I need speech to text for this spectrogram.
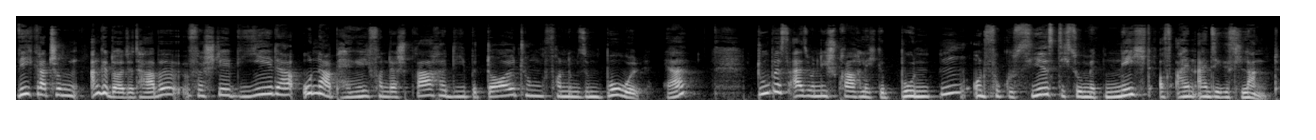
Wie ich gerade schon angedeutet habe, versteht jeder unabhängig von der Sprache die Bedeutung von einem Symbol. Ja? Du bist also nicht sprachlich gebunden und fokussierst dich somit nicht auf ein einziges Land.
